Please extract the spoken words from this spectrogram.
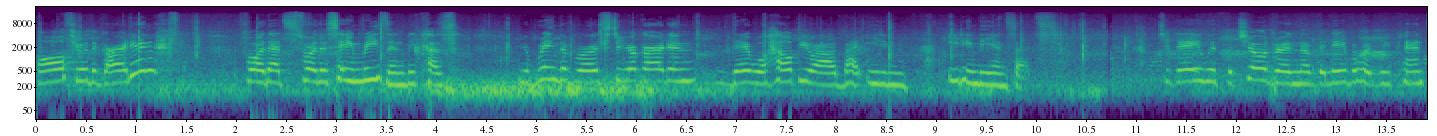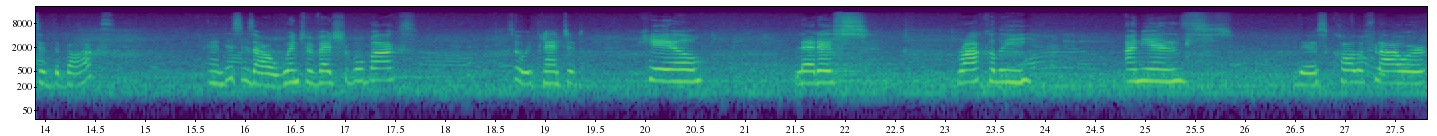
all through the garden for that's for the same reason because you bring the birds to your garden, they will help you out by eating eating the insects. Today with the children of the neighborhood we planted the box and this is our winter vegetable box. So we planted kale, lettuce, broccoli, onions, there's cauliflower,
